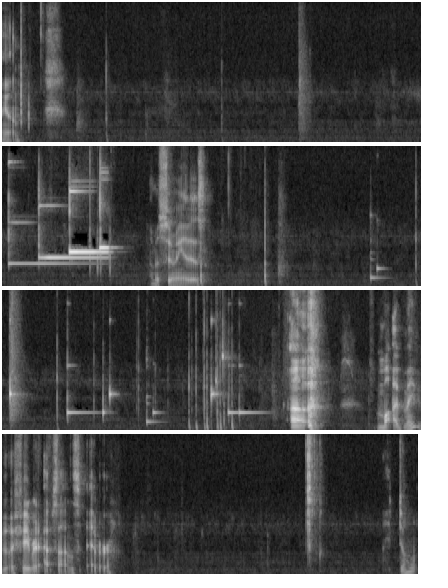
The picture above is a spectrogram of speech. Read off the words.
Hang on. I'm assuming it is. Uh, my, maybe my favorite app sounds ever. I don't,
